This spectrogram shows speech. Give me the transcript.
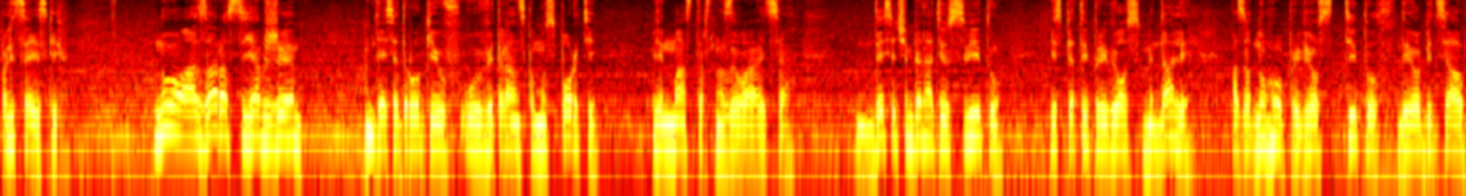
поліцейських. Ну а зараз я вже 10 років у ветеранському спорті. Він мастерс називається. 10 чемпіонатів світу. Із п'яти привез медалі, а з одного привез титул, де обіцяв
